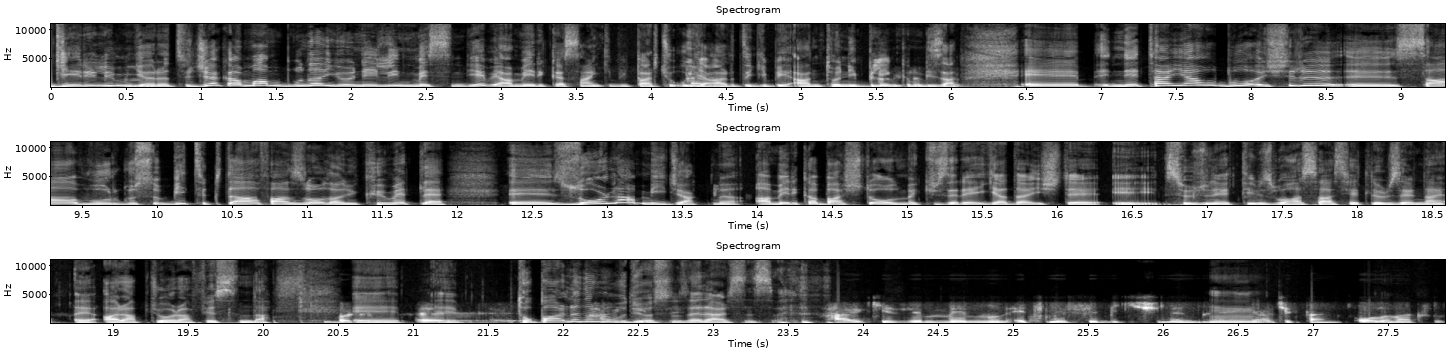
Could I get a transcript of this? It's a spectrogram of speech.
gerilim yaratacak aman buna yönelinmesin diye bir Amerika sanki bir parça uyardı gibi Anthony Blinken tabii, bizzat. E, Netanyahu bu aşırı e, sağ vurgusu bir tık daha fazla olan hükümetle e, zorlanmayacak mı? Amerika başta olmak üzere ya da işte e, sözünü ettiğimiz bu hassasiyetler üzerinden e, Arap coğrafyasında. Bakın, e, e, toparlanır mı bu diyorsunuz? Ne dersiniz? herkesi memnun etmesi bir kişinin e, Hı. gerçekten olanaksız.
